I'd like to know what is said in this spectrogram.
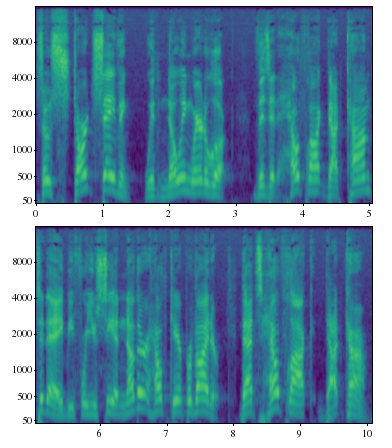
So start saving with knowing where to look. Visit healthlock.com today before you see another healthcare provider. That's healthlock.com.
